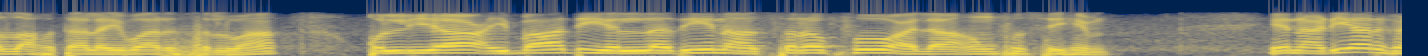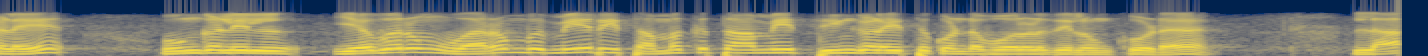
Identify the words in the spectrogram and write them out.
அல்லாஹு தாலா இவ்வாறு சொல்வான் கொல்லியா இபாதி எல்லதீன் அஸ்ரஃபு அலா அம்புசிஹிம் என் அடியார்களே உங்களில் எவரும் வரம்பு மீறி தமக்கு தாமே தீங்கிழைத்து கொண்ட பொழுதிலும் கூட லா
